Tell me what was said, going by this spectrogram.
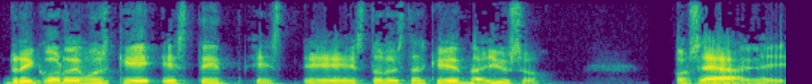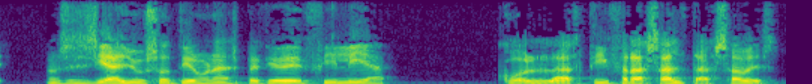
Recordemos que este, este- esto lo está escribiendo Ayuso. O sea, eh. eh, no sé si Ayuso tiene una especie de filia con las cifras altas, ¿sabes?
